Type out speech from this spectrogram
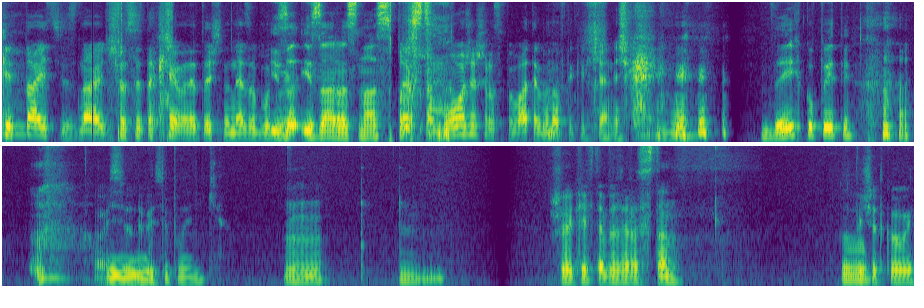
китайці знають, що це таке, вони точно не І, заблокують. за, і зараз нас Так просто. що можеш розпивати вино в таких чайничках. Ну. Де їх купити? Ось все, У, дивись. тепленькі. Угу. М. Що, який в тебе зараз стан? То Початковий.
